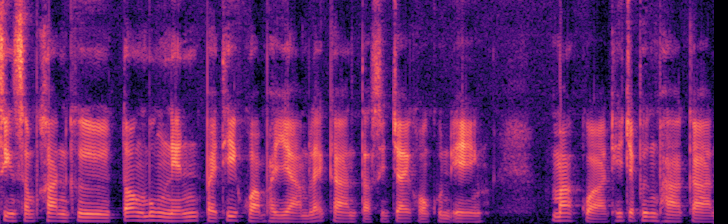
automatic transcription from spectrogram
สิ่งสำคัญคือต้องมุ่งเน้นไปที่ความพยายามและการตัดสินใจของคุณเอง มากกว่าที่จะพึ่งพาการ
